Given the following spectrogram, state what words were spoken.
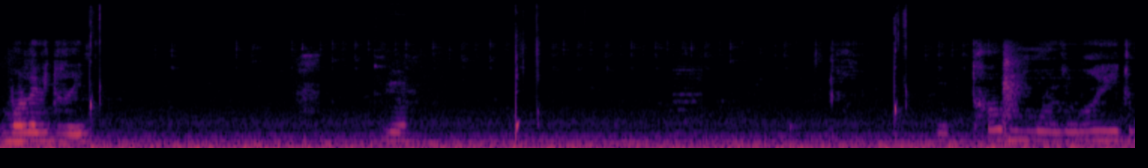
Bu arada videodayım. Biliyorum. Tam olaydım.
